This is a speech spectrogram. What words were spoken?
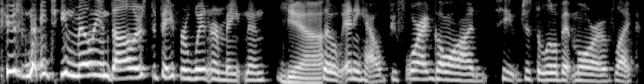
here's $19 million to pay for winter maintenance. Yeah. So, anyhow, before I go on to just a little bit more of like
